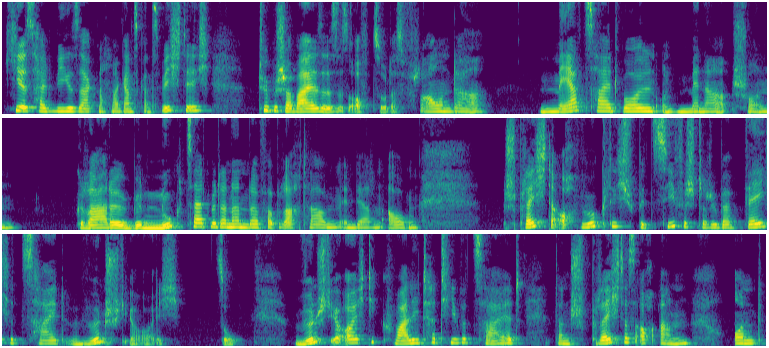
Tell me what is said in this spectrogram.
hier ist halt, wie gesagt, nochmal ganz, ganz wichtig. Typischerweise ist es oft so, dass Frauen da mehr Zeit wollen und Männer schon gerade genug Zeit miteinander verbracht haben in deren Augen. Sprecht da auch wirklich spezifisch darüber, welche Zeit wünscht ihr euch. So, wünscht ihr euch die qualitative Zeit, dann sprecht das auch an und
